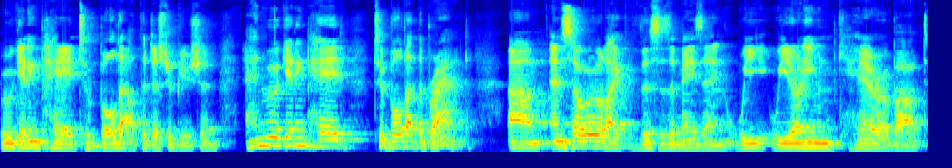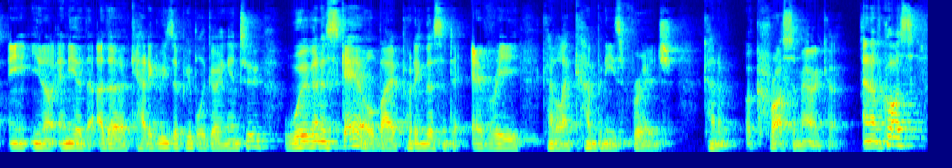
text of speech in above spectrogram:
We were getting paid to build out the distribution and we were getting paid to build out the brand. Um, and so we were like, this is amazing. We, we don't even care about, any, you know, any of the other categories that people are going into. We're going to scale by putting this into every kind of like company's fridge kind of across America. And of course,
